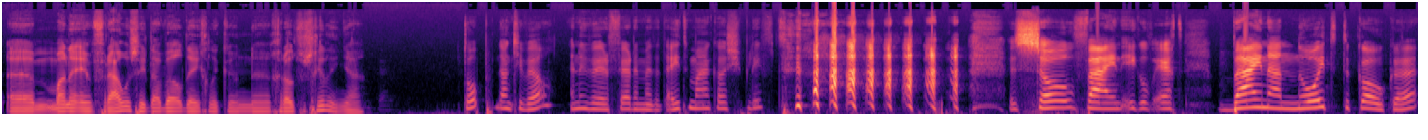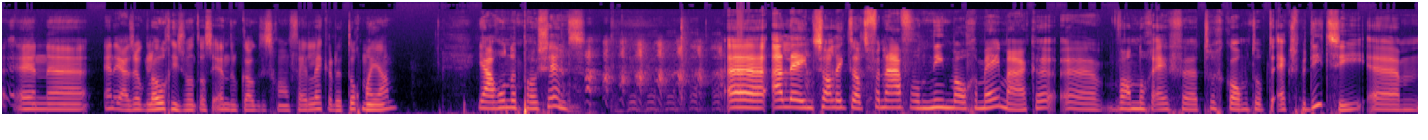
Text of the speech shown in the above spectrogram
ehm, mannen en vrouwen zit daar wel degelijk een eh, groot verschil in, ja. Top, dankjewel. En nu weer verder met het eten maken, alsjeblieft. Zo fijn. Ik hoef echt bijna nooit te koken. En, eh, en ja, is ook logisch, want als Andrew kookt is het gewoon veel lekkerder, toch Marjan? Ja, 100 procent. Eh, alleen zal ik dat vanavond niet mogen meemaken. eh, want nog even terugkomend op de expeditie. Ehm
